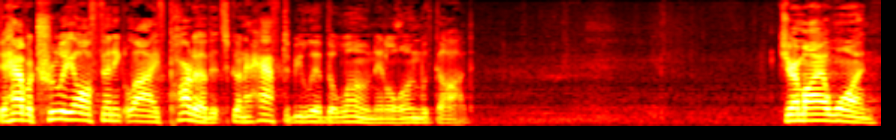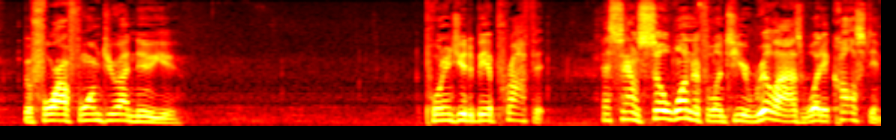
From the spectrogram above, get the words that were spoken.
to have a truly authentic life, part of it's going to have to be lived alone and alone with God. Jeremiah 1 Before I formed you, I knew you, appointed you to be a prophet. That sounds so wonderful until you realize what it cost him.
